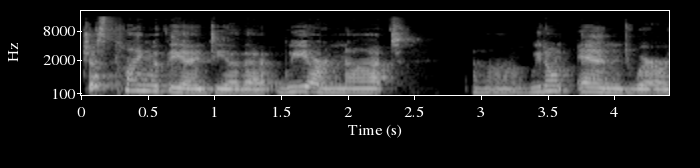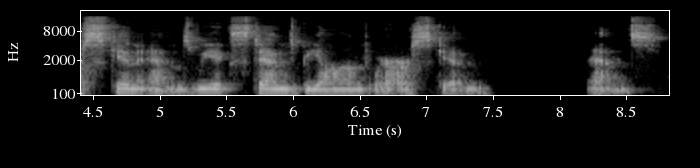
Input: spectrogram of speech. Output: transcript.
Just playing with the idea that we are not, uh, we don't end where our skin ends. We extend beyond where our skin ends.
